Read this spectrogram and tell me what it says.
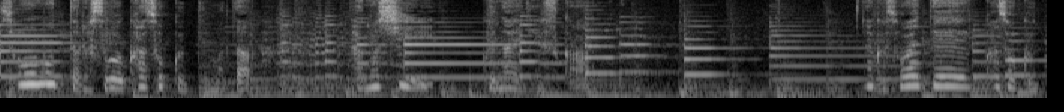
そう思ったらすごい家族ってまた楽しくないですか？なんかそうやって家族って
